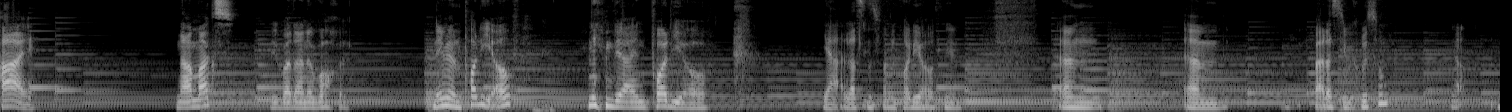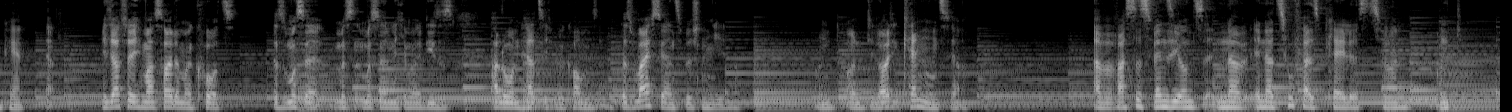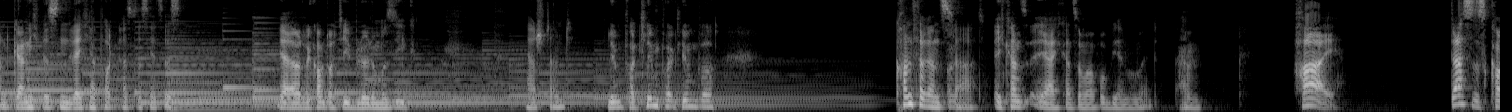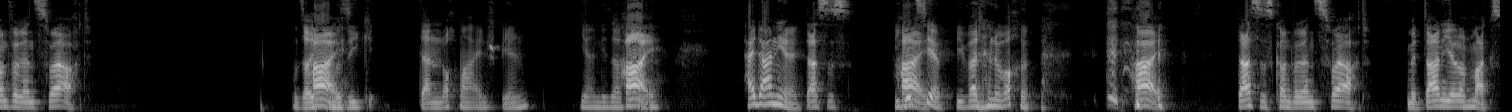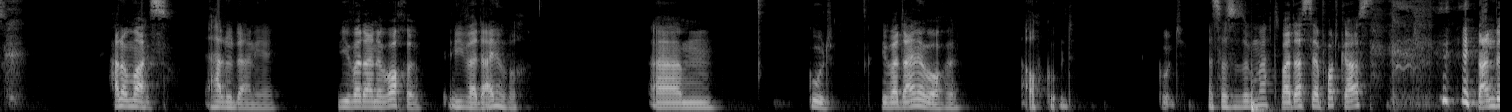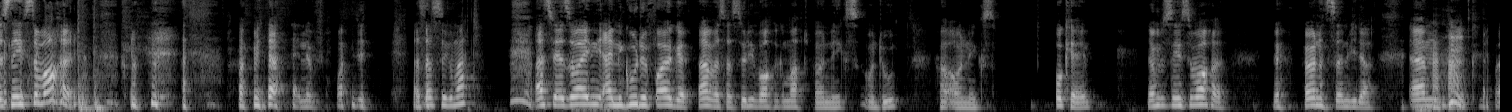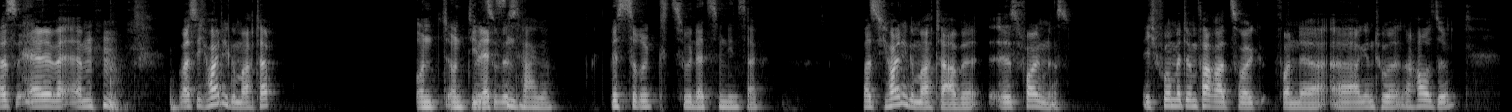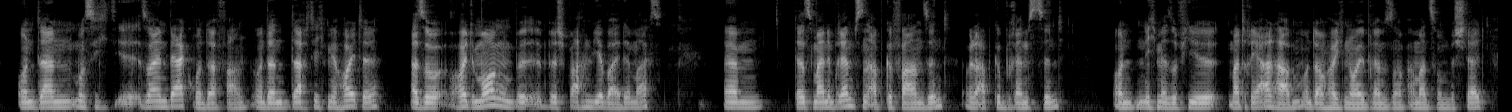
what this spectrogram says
Hi. Na Max, wie war deine Woche? Nehmen wir einen Poddy auf? Nehmen wir einen Poddy auf. Ja, lass uns mal einen Poddy aufnehmen. Ähm, ähm, war das die Begrüßung? Ja. Okay. Ich dachte, ich mach's heute mal kurz. Es muss ja, muss, muss ja nicht immer dieses Hallo und herzlich willkommen sein. Das weiß ja inzwischen jeder. Und, und die Leute kennen uns ja. Aber was ist, wenn Sie uns in einer, in einer Zufallsplaylist hören und, und gar nicht wissen, welcher Podcast das jetzt ist? Ja, aber da kommt doch die blöde Musik. Ja, stimmt. Klimper, klimper, klimper. Konferenzstart. Ich kann's, ja, ich kann's noch mal probieren. Moment. Ähm. Hi. Das ist Konferenz 2.8. Soll ich Hi. die Musik dann nochmal einspielen? Hier an dieser Hi. Stelle? Hi Daniel. Das ist. Wie Hi. geht's dir? Wie war deine Woche? Hi. Das ist Konferenz 2.8. Mit Daniel und Max. Hallo Max. Hallo Daniel. Wie war deine Woche? Wie war deine Woche? Ähm, gut. Wie war deine Woche? Auch gut. Gut. Was hast du so gemacht? War das der Podcast? Dann bis nächste Woche. Wieder eine Freundin. Was hast du gemacht? Das wäre so eine, eine gute Folge. Ah, was hast du die Woche gemacht? Hör nix. Und du? Hör auch nix. Okay. Dann bis nächste Woche. Wir hören uns dann wieder. Ähm, hm, was, äh, ähm, hm, was ich heute gemacht habe, Und, und die letzten? Tage. Bis zurück zu letztem Dienstag. was ich heute gemacht habe, ist folgendes. Ich fuhr mit dem Fahrrad zurück von der äh, Agentur nach Hause und dann muss ich äh, so einen Berg runterfahren. Und dann dachte ich mir heute, also heute Morgen be besprachen wir beide, Max, ähm, dass meine Bremsen abgefahren sind oder abgebremst sind und nicht mehr so viel Material haben. Und darum habe ich neue Bremsen auf Amazon bestellt.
